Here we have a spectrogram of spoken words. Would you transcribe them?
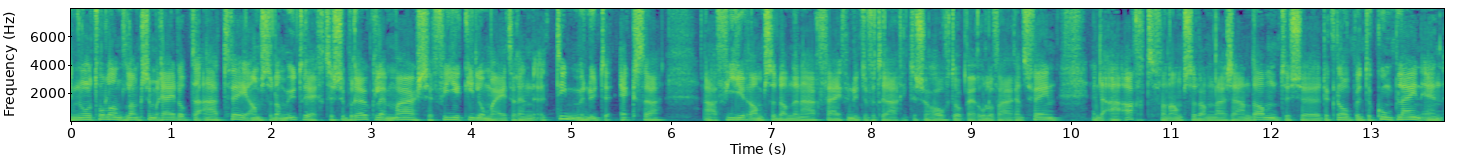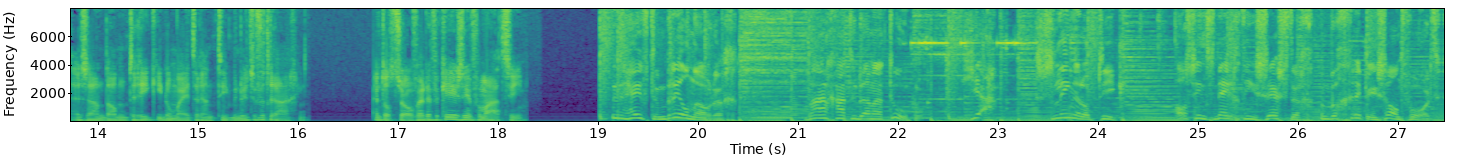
In Noord-Holland langzaam rijden op de A2 Amsterdam-Utrecht tussen Breukelen en Maarsen 4 kilometer en 10 minuten extra. A4 Amsterdam-Den Haag 5 minuten vertraging tussen Hoofddorp en Roelevarensveen. En de A8 van Amsterdam naar Zaandam tussen de knooppunten Koenplein en Zaandam 3 kilometer en 10 minuten vertraging. En tot zover de verkeersinformatie. U heeft een bril nodig. Waar gaat u dan naartoe? Ja, slingeroptiek. Al sinds 1960 een begrip in Zandvoort.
